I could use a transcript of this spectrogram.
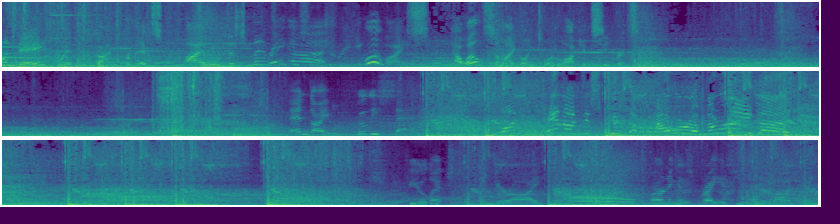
One day, when time permits, I will dismantle Ray this gun. intriguing Woo. device. How else am I going to unlock its secrets? And I'm fully set. One As bright as you can imagine.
